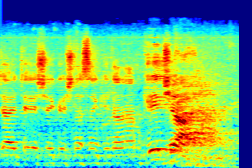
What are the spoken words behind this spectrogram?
जय जय श्री कृष्ण संकीर्तनम की Jai.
